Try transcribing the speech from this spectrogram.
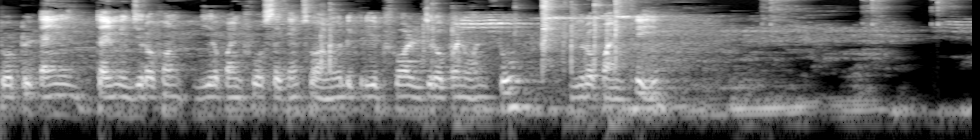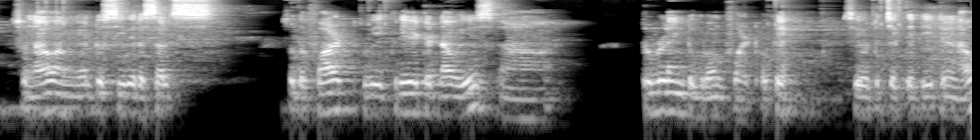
total time time is 0, 0 0.4 seconds. So I'm going to create fault 0 0.1 to 0 0.3 so now I'm going to see the results. So the fault we created now is uh, triple line to ground fault okay? So you have to check the detail now.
